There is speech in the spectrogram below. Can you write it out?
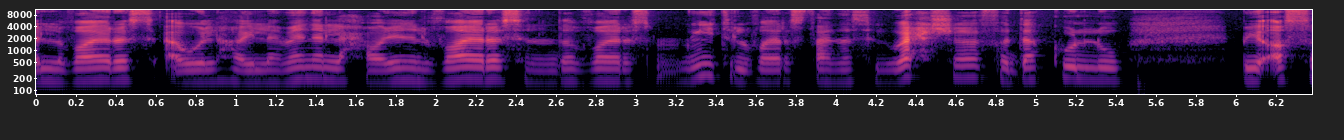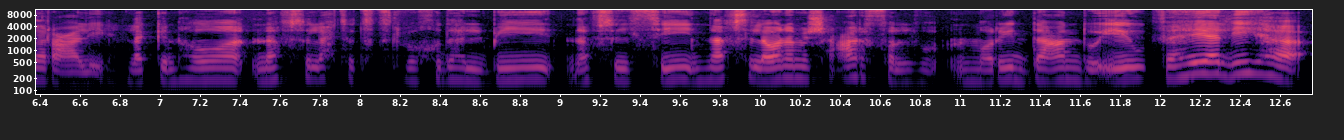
الفيروس أو الهيلمان اللي حوالين الفيروس إن ده فيروس مميت الفيروس بتاع الناس الوحشة فده كله بيأثر عليه لكن هو نفس الاحتياطات اللي باخدها ال B نفس ال C نفس لو أنا مش عارفة المريض ده عنده إيه فهي ليها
